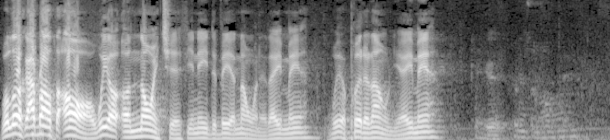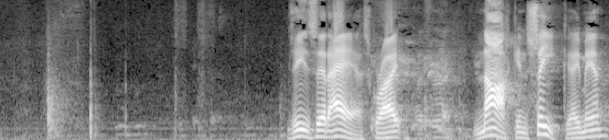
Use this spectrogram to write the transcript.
Well, look, I brought the oil. We'll anoint you if you need to be anointed. Amen. We'll put it on you. Amen. Jesus said, ask, right? That's right. Knock and seek. Amen.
